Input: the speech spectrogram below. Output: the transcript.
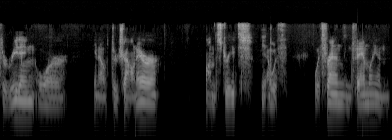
through reading or you know, through trial and error on the streets, you know, with with friends and family and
